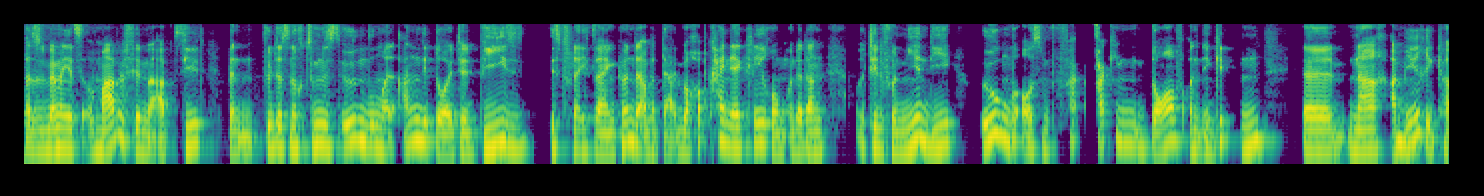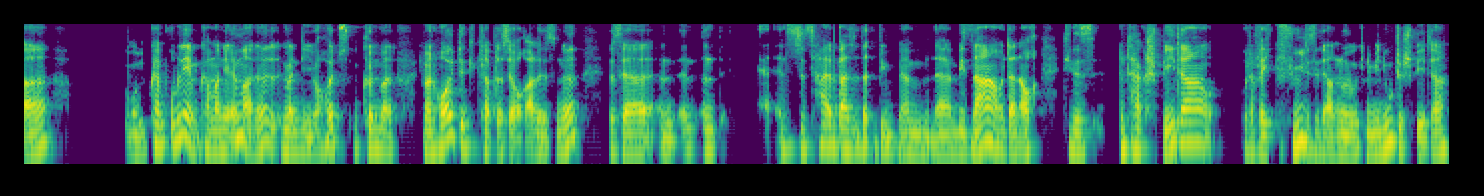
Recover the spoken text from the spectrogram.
also, wenn man jetzt auf Marvel-Filme abzielt, dann wird das noch zumindest irgendwo mal angedeutet, wie es vielleicht sein könnte, aber da überhaupt keine Erklärung. Oder dann telefonieren die irgendwo aus'm fuck fucking Dorf in Ägypten, äh, nach Amerika. Überhaupt kein Problem, kann man ja immer, ne? Ich meine, die heutz können wir ich meine, heute klappt das ja auch alles, ne? Das ist ja und und und es ist total bas bi ähm, äh, bizarr und dann auch dieses 'n Tag später oder vielleicht gefühlt ist es ja auch nur wirklich 'ne Minute später,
